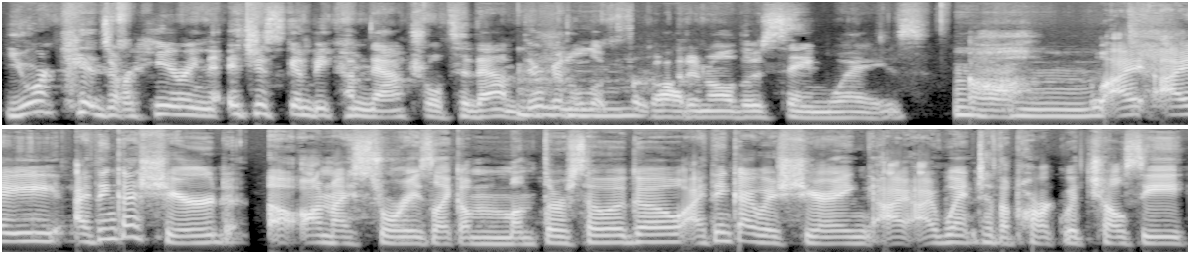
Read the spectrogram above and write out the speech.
your kids are hearing that it's just going to become natural to them. They're mm-hmm. going to look for God in all those same ways. Mm-hmm. well, I, I, I think I shared uh, on my stories like a month or so ago. I think I was sharing, I, I went to the park with Chelsea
